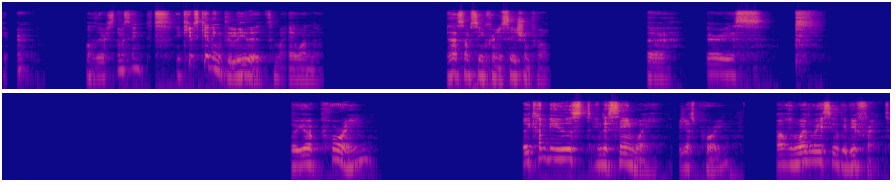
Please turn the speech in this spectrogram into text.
here. Oh, there's something. It keeps getting deleted, my OneNote. It has some synchronization problem. Uh, there is So you're pouring. So it can be used in the same way. You're just pouring. Now, in what ways it will be different?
